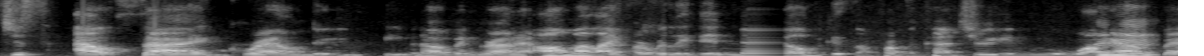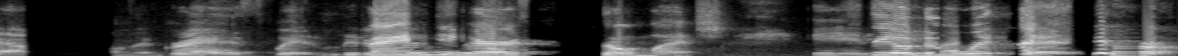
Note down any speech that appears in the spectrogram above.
just outside grounding. Even though I've been grounded all my mm-hmm. life, I really didn't know because I'm from the country and we would walk mm-hmm. out on the grass. But literally, here. so much and still do like, it.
